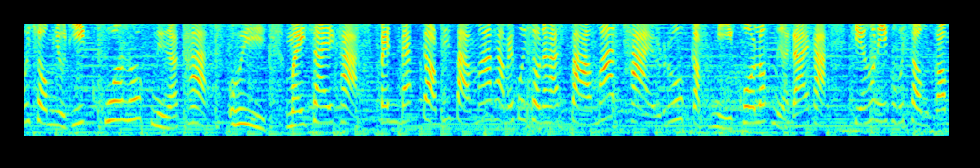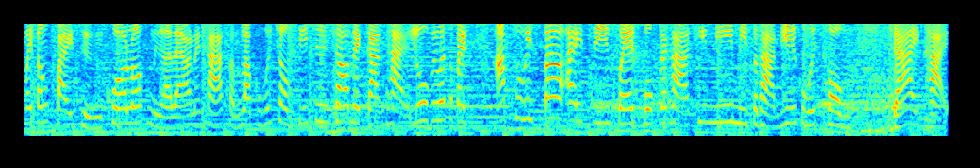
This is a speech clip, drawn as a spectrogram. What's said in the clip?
คุณผู้ชมอยู่ที่ขั้วโลกเหนือค่ะ อุ้ย ไม่ใช่ค่ะ เป็นแบ็กดรอปที่สามารถทำให้คุณผู้ชมนะคะ สามารถถ่ายรูปกับหมีขั้วโลกเหนือได้ค่ะ เพียงเท่านี้คุณผู้ชมก็ไม่ต้องไปถึงขั้วโลกเหนือแล้วนะคะสำหรับคุณผู้ชมที่ชื่นชอบในการถ่ายรูปไม่ว่าจะเป็น Up Twitter IG Facebook นะคะ ที่นี่มีสถานที่ให้คุณผู้ชมได้ถ่าย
